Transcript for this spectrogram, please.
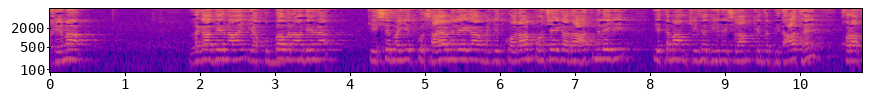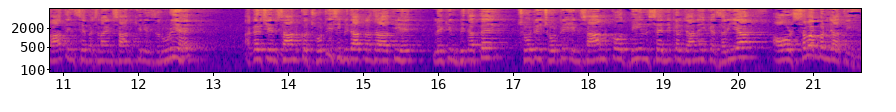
خیمہ لگا دینا یا قبا بنا دینا، کہ اس سے میت کو سایہ ملے گا، میت کو آرام پہنچے گا، راحت ملے گی۔ یہ تمام چیزیں دین اسلام کے اندر بدعات ہیں۔ خرافات ان سے بچنا انسان کے لیے ضروری ہے۔ اگرچہ انسان کو چھوٹی سی بدعت نظر آتی ہے، لیکن بدعتیں چھوٹی چھوٹی انسان کو دین سے نکل جانے کا ذریعہ اور سبب بن جاتی ہیں۔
